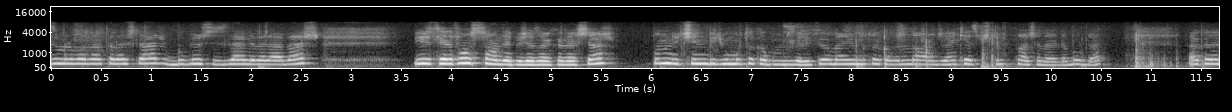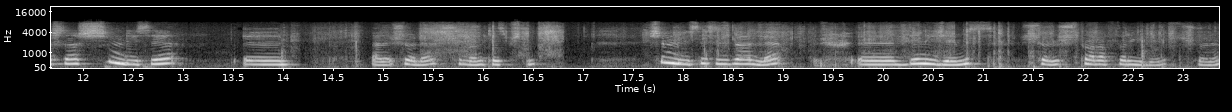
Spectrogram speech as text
Herkese merhaba arkadaşlar. Bugün sizlerle beraber bir telefon standı yapacağız arkadaşlar. Bunun için bir yumurta kabımız gerekiyor. Ben yumurta kabını daha önceden kesmiştim. Parçaları da burada. Arkadaşlar şimdi ise e, yani şöyle şunları kesmiştim. Şimdi ise sizlerle e, deneyeceğimiz şöyle şu tarafları gidiyoruz. Şöyle.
